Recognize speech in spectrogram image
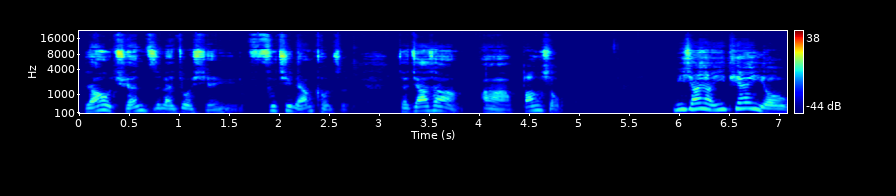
然后全职来做闲鱼，夫妻两口子，再加上啊帮手。你想想，一天有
